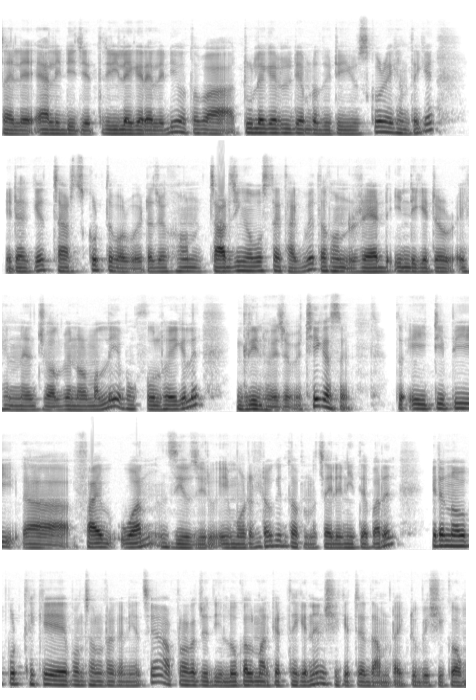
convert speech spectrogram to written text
চাইলে এলইডি যে থ্রি লেগের এলইডি অথবা টু লেগের এলইডি আমরা দুইটি ইউজ করে এখান থেকে এটাকে চার্জ করতে পারব। এটা যখন চার্জিং অবস্থায় থাকবে, তখন রেড ইন্ডিকেটর এখানে জ্বলবে নর্মালি এবং ফুল হয়ে গেলে গ্রিন হয়ে যাবে, ঠিক আছে? তো এই TP five one zero zero এই মডেলটাও কিন্তু আপনারা চাইলে নিতে পারেন। এটা নবাবপুর থেকে পঞ্চান্ন টাকা নিয়েছে। আপনারা যদি লোকাল মার্কেট থেকে নেন, সেক্ষেত্রে দামটা একটু বেশি কম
